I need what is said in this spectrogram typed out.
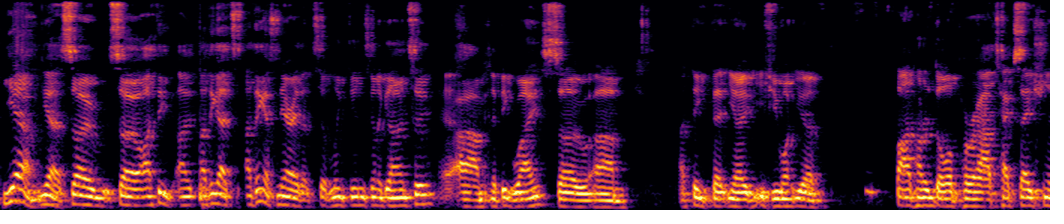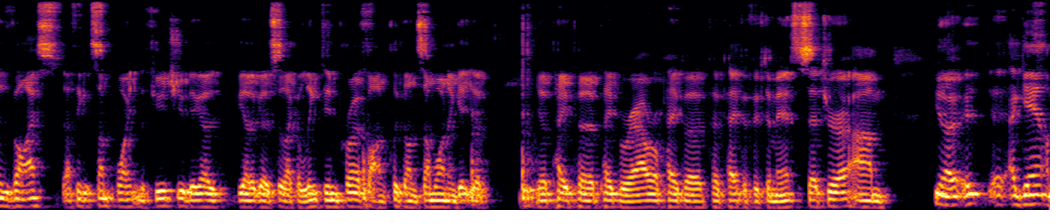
Yeah, yeah. So, so I think I, I think that's I think that's an area that sort of LinkedIn going to go into um, in a big way. So, um, I think that you know if you want your five hundred dollar per hour taxation advice, I think at some point in the future you'll be able to, be able to go to like a LinkedIn profile and click on someone and get your you know pay per pay per hour or pay per per pay per fifty minutes, etc. Um, you know, it, again,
